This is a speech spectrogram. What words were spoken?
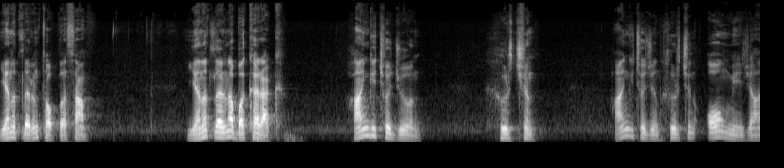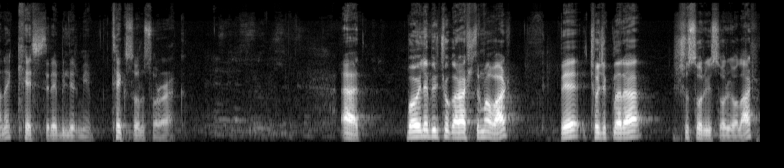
yanıtlarını toplasam, yanıtlarına bakarak hangi çocuğun hırçın, hangi çocuğun hırçın olmayacağını kestirebilir miyim? Tek soru sorarak. Evet, böyle birçok araştırma var ve çocuklara şu soruyu soruyorlar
